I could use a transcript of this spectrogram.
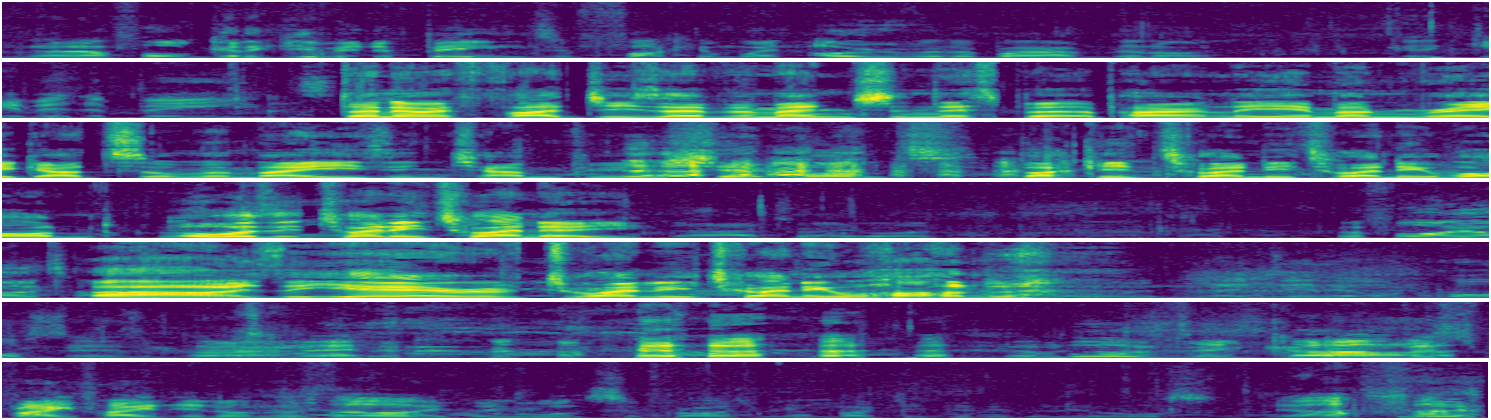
And then I thought I'm gonna give it the beans and fucking went over the berm, didn't I? Good, give it the beans. Don't know if Fadji's ever mentioned this, but apparently him and Rig had some amazing championship months back in 2021. Or was it 2020? Nah, 21. Before your time. Oh, it's the year of 2021. They did it on horses, apparently. Horses in car. Numbers spray painted on the side. It won't surprise me if I did it with the horse. Yeah.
